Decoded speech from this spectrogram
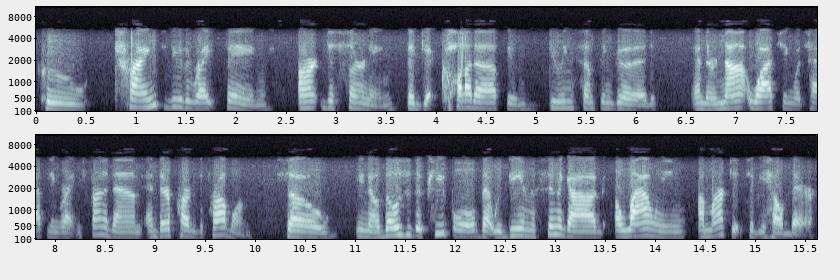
who trying to do the right thing aren't discerning. They get caught up in doing something good and they're not watching what's happening right in front of them and they're part of the problem. So, you know, those are the people that would be in the synagogue allowing a market to be held there.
